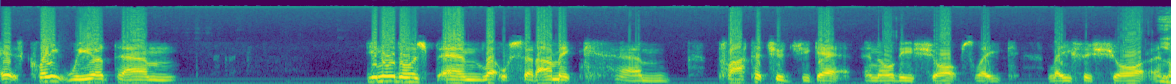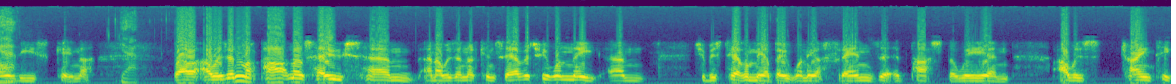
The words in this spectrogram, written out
It's quite weird. Um, you know those um, little ceramic um, platitudes you get in all these shops, like life is short and Yeah. all these kind of. Yeah. Well, I was in my partner's house um, and I was in her conservatory one night and she was telling me about one of her friends that had passed away and I was trying to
